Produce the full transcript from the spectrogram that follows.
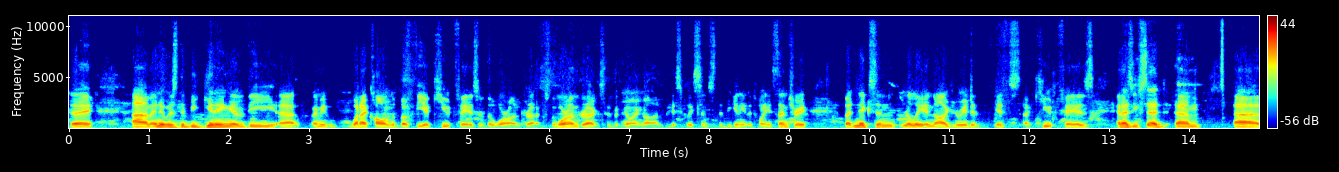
today. Um, and it was the beginning of the, uh, I mean, what I call in the book the acute phase of the war on drugs. The war on drugs had been going on basically since the beginning of the 20th century, but Nixon really inaugurated its acute phase. And as you said, um, uh,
